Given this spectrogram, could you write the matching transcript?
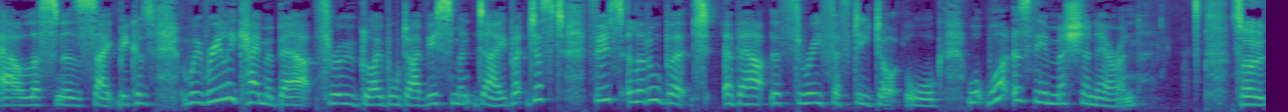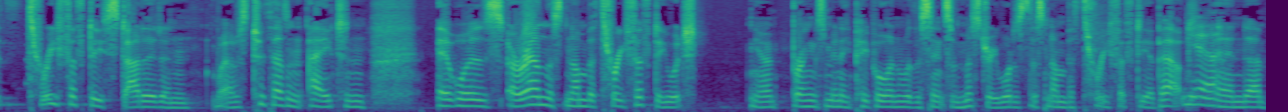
our listeners' sake because we really came about through Global Divestment Day. But just first, a little bit about the 350.org. What is their mission, Aaron? So 350 started in well, it was 2008, and it was around this number 350, which you know brings many people in with a sense of mystery. What is this number 350 about? Yeah, and um,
